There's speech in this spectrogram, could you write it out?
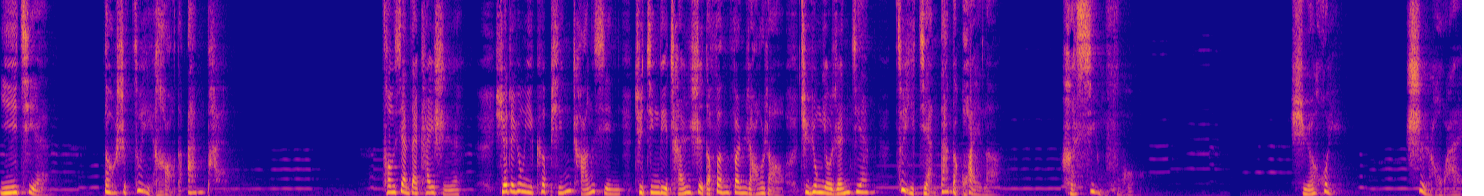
一切都是最好的安排。从现在开始，学着用一颗平常心去经历尘世的纷纷扰扰，去拥有人间最简单的快乐和幸福。学会释怀。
